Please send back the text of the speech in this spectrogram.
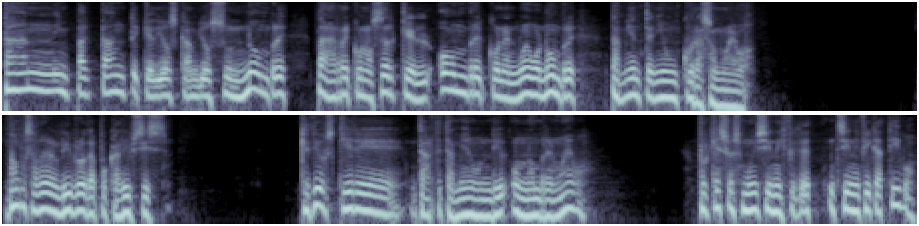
tan impactante que Dios cambió su nombre para reconocer que el hombre con el nuevo nombre también tenía un corazón nuevo. Vamos a ver el libro de Apocalipsis, que Dios quiere darte también un, nombre nuevo, porque eso es muy significativo,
